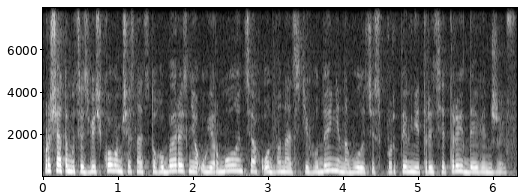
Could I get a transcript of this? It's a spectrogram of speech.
Прощатимуться з військовим 16 березня у Ярмолинцях о 12 годині на вулиці Спортивній, 33, де він жив.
